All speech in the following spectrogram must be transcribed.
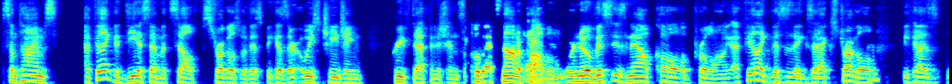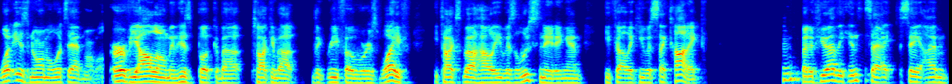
sometimes I feel like the DSM itself struggles with this because they're always changing grief definitions. Oh, that's not a yeah. problem. Or no, this is now called prolonged. I feel like this is the exact struggle mm. because what is normal? What's abnormal? Irv Yalom in his book about talking about the grief over his wife, he talks about how he was hallucinating and he felt like he was psychotic. Mm-hmm. But if you have the insight to say I'm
